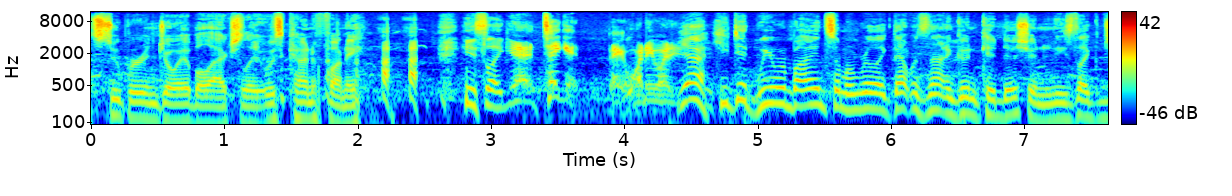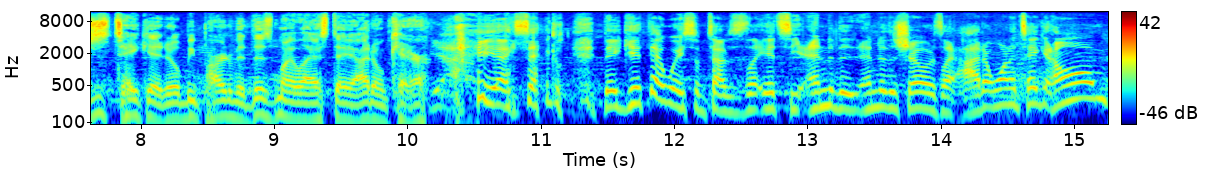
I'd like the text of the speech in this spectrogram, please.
super enjoyable. Actually, it was kind of funny. he's like, "Yeah, take it. Hey, what do you want?" Yeah, he did. We were buying some, and we're like, "That was not in good condition," and he's like, "Just take it. It'll be part of it. This is my last day. I don't care." Yeah, yeah, exactly. They get that way sometimes. It's like it's the end of the end of the show. It's like I don't want to take it home.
